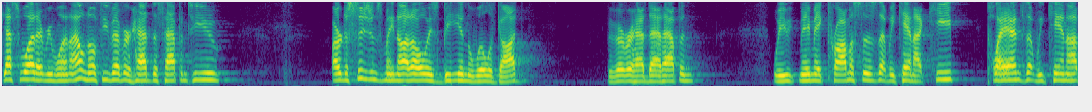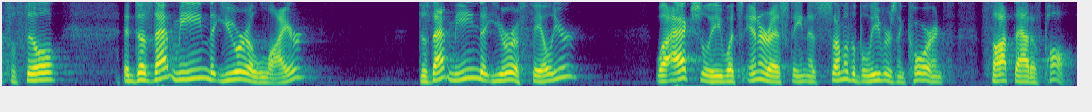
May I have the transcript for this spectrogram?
Guess what, everyone? I don't know if you've ever had this happen to you. Our decisions may not always be in the will of God. We've ever had that happen? We may make promises that we cannot keep, plans that we cannot fulfill. And does that mean that you are a liar? Does that mean that you're a failure? Well, actually, what's interesting is some of the believers in Corinth thought that of Paul.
